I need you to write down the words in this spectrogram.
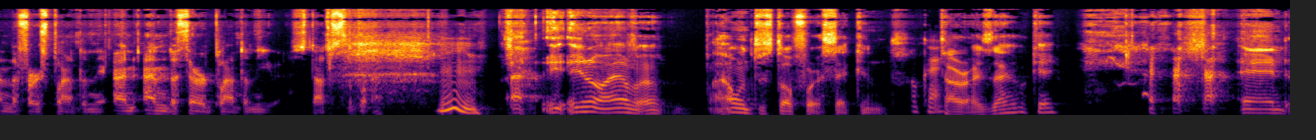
and the first plant in the and, and the third plant in the US. That's the plan. Mm. Uh, you know, I have a. I want to stop for a second. Okay, Tara, is that okay? and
